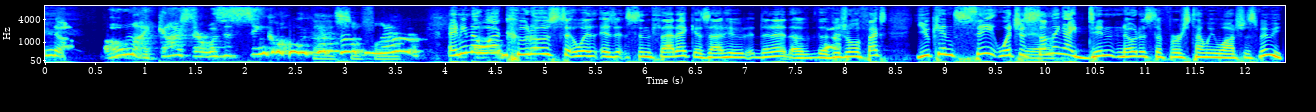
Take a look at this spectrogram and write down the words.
No. Oh my gosh, there was a single. That is so funny. And you know Um, what? Kudos to is it synthetic? Is that who did it? Of the visual effects, you can see, which is Yeah. something I didn't notice the first time we watched this movie.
